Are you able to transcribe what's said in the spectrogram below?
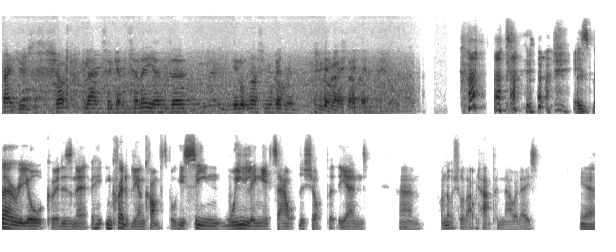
thank you, it's just a shock. Glad to get the telly and uh, you look nice in your bedroom. it's very awkward, isn't it? Incredibly uncomfortable. He's seen wheeling it out the shop at the end. Um, I'm not sure that would happen nowadays. Yeah.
